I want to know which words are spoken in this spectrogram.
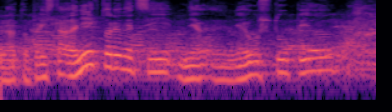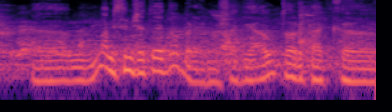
na to pristal. Ale niektoré veci ne, neustúpil. Um, a myslím, že to je dobré. No však je autor, tak um,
